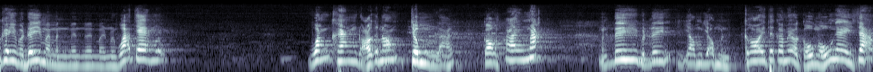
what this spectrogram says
khi mà đi mà mình mình mình mình, mình quá trang luôn. Quấn khăn đội cái nón chùm lại. Còn hai mắt. Mình đi mình đi vòng vòng mình coi thấy coi mấy bà cụ ngủ ngay sao.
